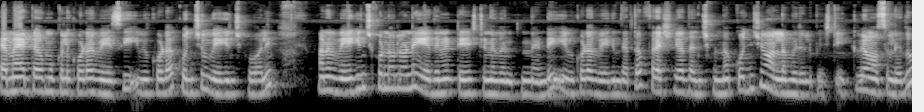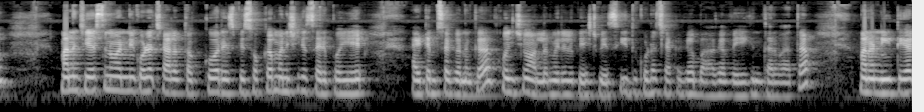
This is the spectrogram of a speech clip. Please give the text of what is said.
టమాటా ముక్కలు కూడా వేసి ఇవి కూడా కొంచెం వేగించుకోవాలి. మనం వేగించుకోవడంలోనే ఏదైనా టేస్ట్ అనేది ఉంటుందండి. ఇవి కూడా వేగిన తర్వాత ఫ్రెష్గా దంచుకున్న కొంచెం అల్లం వెల్లుల్లి పేస్ట్ ఎక్కువే అవసరం లేదు. మనం చేస్తున్నవన్నీ కూడా చాలా తక్కువ రెసిపీస్. ఒక్క మనిషికి సరిపోయే ఐటమ్స్ కనుక కొంచెం అల్లం వెల్లుల్లి పేస్ట్ వేసి ఇది కూడా చక్కగా బాగా వేగిన తర్వాత మనం నీట్గా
